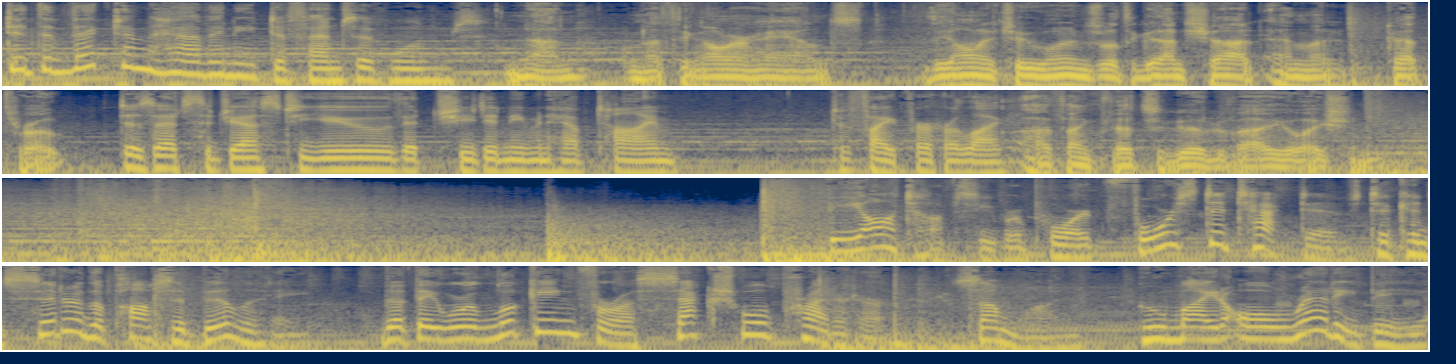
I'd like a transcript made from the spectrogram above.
Did the victim have any defensive wounds? None. Nothing on her hands. The only two wounds were the gunshot and the cut throat. Does that suggest to you that she didn't even have time to fight for her life? I think that's a good evaluation. The autopsy report forced detectives to consider the possibility that they were looking for a sexual predator, someone who might already be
